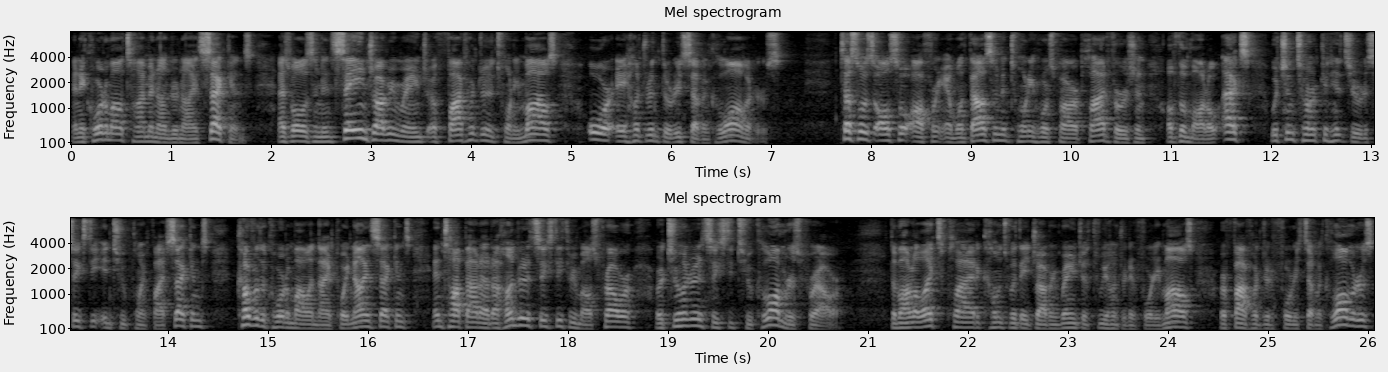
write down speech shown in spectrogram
and a quarter mile time in under 9 seconds, as well as an insane driving range of 520 miles or 137 kilometers. Tesla is also offering a 1020 horsepower plaid version of the Model X, which in turn can hit 0 to 60 in 2.5 seconds, cover the quarter mile in 9.9 seconds, and top out at 163 miles per hour or 262 kilometers per hour. The Model X Plaid comes with a driving range of 340 miles or 547 kilometers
